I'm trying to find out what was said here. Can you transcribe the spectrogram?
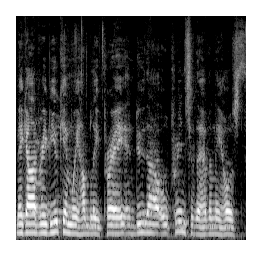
May God rebuke him, we humbly pray. And do thou, O Prince of the heavenly host,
